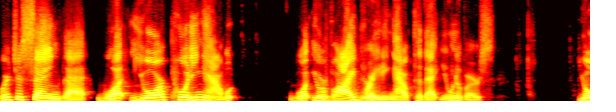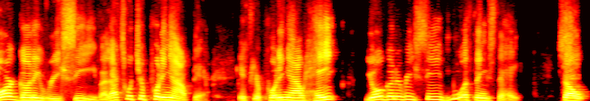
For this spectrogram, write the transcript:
We're just saying that what you're putting out, what you're vibrating out to that universe you're going to receive. And that's what you're putting out there. If you're putting out hate, you're going to receive more things to hate. So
